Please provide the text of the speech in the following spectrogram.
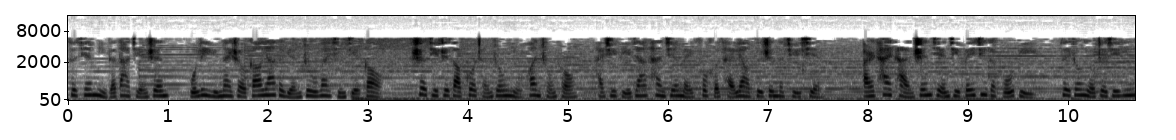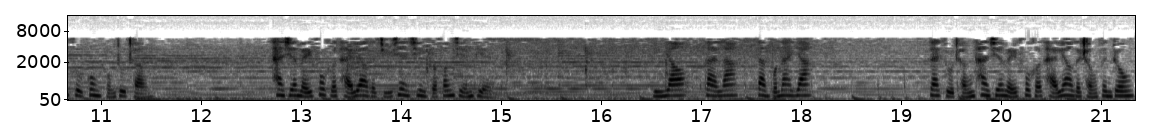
四千米的大前身不利于耐受高压的圆柱外形结构，设计制造过程中隐患重重，还需叠加碳纤维复合材料自身的缺陷。而泰坦深潜器悲剧的伏笔，最终由这些因素共同铸成。碳纤维复合材料的局限性和风险点：零幺耐拉但不耐压。在组成碳纤维复合材料的成分中，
